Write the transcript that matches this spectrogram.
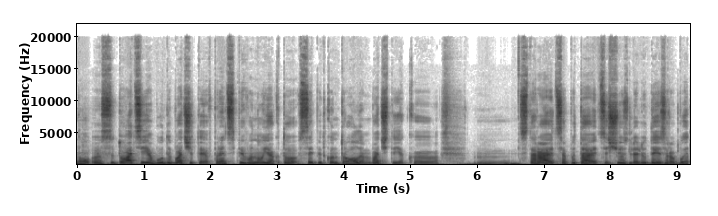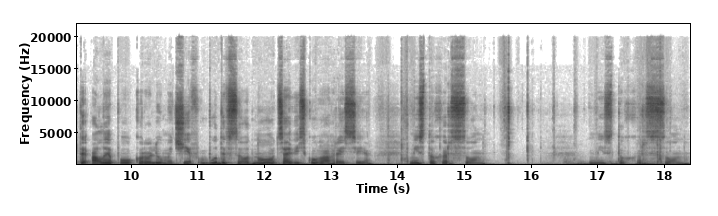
Ну, е, ситуація буде, бачите, в принципі, воно як то все під контролем. Бачите, як е, стараються, питаються щось для людей зробити, але по королю мечів буде все одно ця військова агресія. Місто Херсон. Місто Херсон.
